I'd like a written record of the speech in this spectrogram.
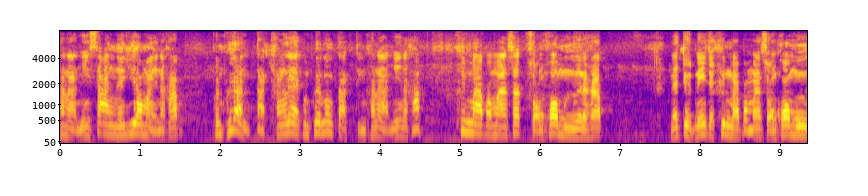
ขนาดนี้สร้างเนื้อเยื่อใหม่นะครับ เพื่อนๆตัดครั้งแรกเพื่อนๆต้องตัดถึงขนาดนี้นะครับ ขึ้นมาประมาณสัก 2 ข้อมือนะครับในจุดนี้จะขึ้นมาประมาณ 2 ข้อมือ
